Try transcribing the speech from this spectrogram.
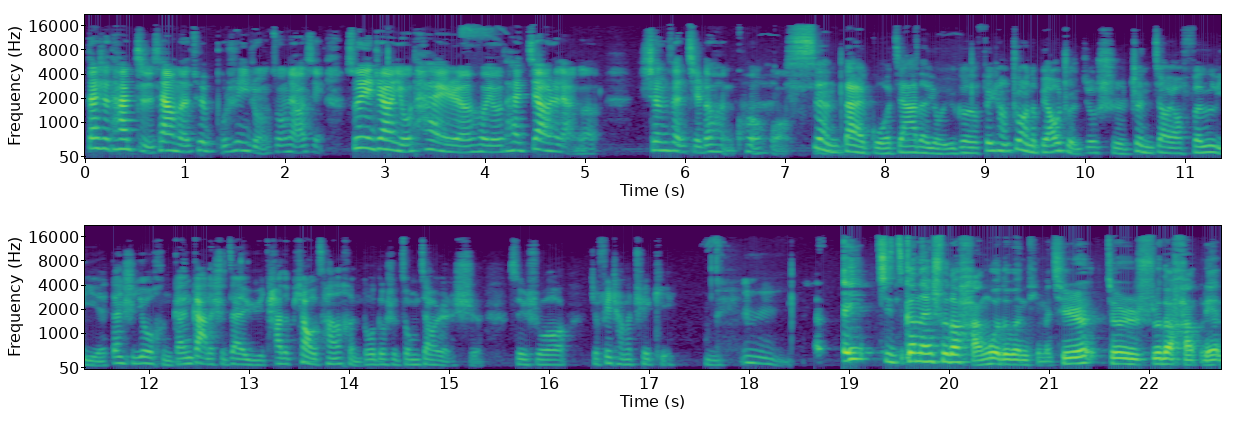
但是它指向的却不是一种宗教性，所以这样犹太人和犹太教这两个身份其实都很困惑。现代国家的有一个非常重要的标准，就是政教要分离，但是又很尴尬的是在于它的票仓很多都是宗教人士，所以说就非常的 tricky。嗯嗯，哎，就刚才说到韩国的问题嘛，其实就是说到韩连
